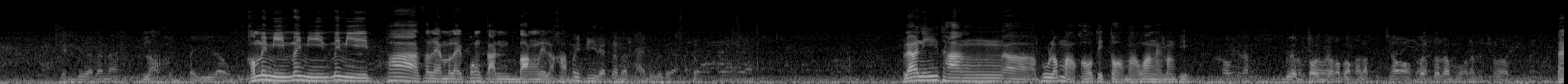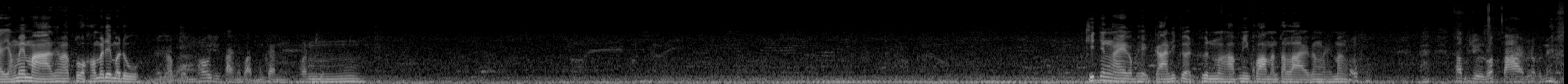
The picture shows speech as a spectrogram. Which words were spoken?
เป็นเดือนแล้วนะหรอ เป็นปีแล้วเขาไม่มีไม่มีไม่มีผ้าแสแลมอะไรป้องกันบังเลยเหรอครับ ไม่มีแล้วก็มาถ่ายดูเลยอะ แล้วอันนี้ทางเอ่อผู้รับเหมาเขาติดต่อมาว่าไงบ้างพี่ เขาจะรับเบื้องต้นเขาก็บอกเขารับผิดชอบเบื้องต้นเราบอกรับผิดชอบแต่ยังไม่มาใช่ไหมครับตัวเขาไม่ได้มาดูครับผมเขาอยู่ต่างจังหวัดเหมือนกันวันอืหยุดมคิดยังไงกับเหตุการณ์ที่เกิดขึ้นบ้างครับ มีความอันตรายบ้างไงบ้างถ้าไปอยู่รถตายไปแล้ววันนี้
